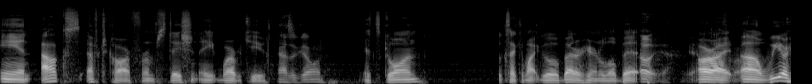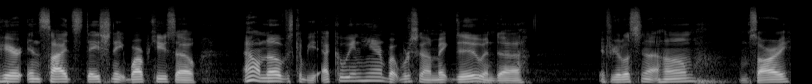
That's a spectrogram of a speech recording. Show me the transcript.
And Alex Eftekhar from Station 8 Barbecue. How's it going? It's going, looks like it might go better here in a little bit. Oh, yeah. yeah All right. Uh, we are here inside Station 8 Barbecue. So I don't know if it's going to be echoey in here, but we're just going to make do. And uh, if you're listening at home, I'm sorry.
